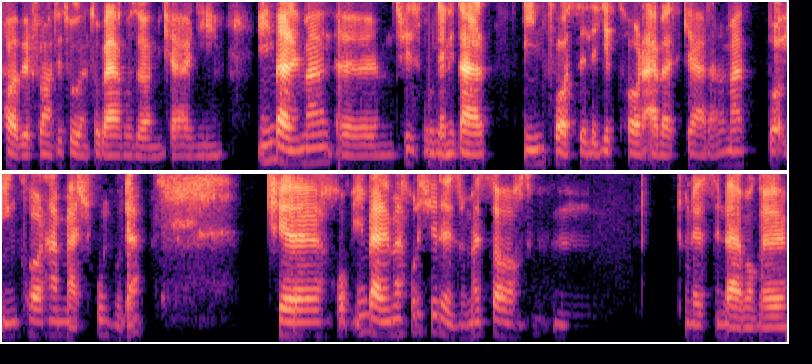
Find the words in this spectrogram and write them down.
هایبر فرانت تورنتو برگزار می‌کردیم. این برای من چیز بود. یعنی در این فاصله یک کار عوض کردن و من با این کار هم مشغول بودم. که خب این برای من خودش رزومه ساخت. تونستیم در واقع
